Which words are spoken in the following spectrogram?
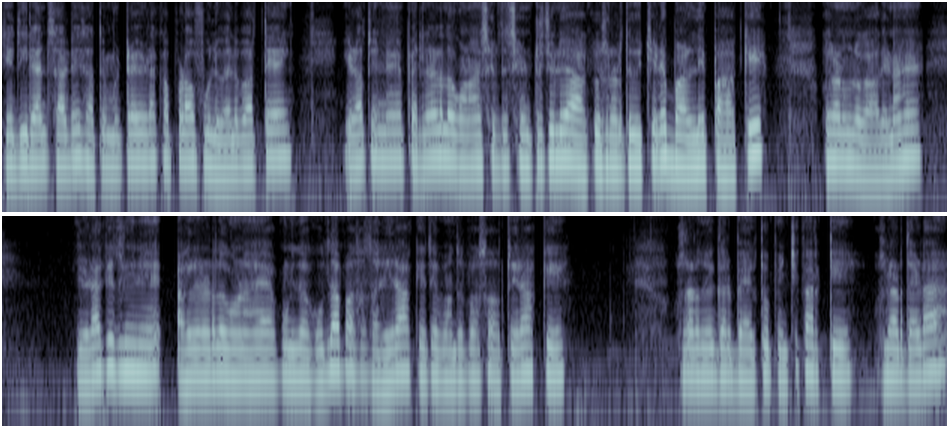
ਜਿਹਦੀ ਲੈਂਥ 7.5 ਮੀਟਰ ਜਿਹੜਾ ਕੱਪੜਾ ਫੁੱਲ ਵੈਲ ਵਰਤਿਆ ਹੈ। ਜਿਹੜਾ ਤੁਸੀਂ ਪਹਿਲਾਂ ਲਗਾਉਣਾ, ਸਿਰ ਦੇ ਸੈਂਟਰ 'ਚ ਲਿਆ ਕੇ ਉਸ ਲੜ ਦੇ ਵਿੱਚ ਜਿਹੜੇ ਬਲ ਨੇ ਪਾ ਕੇ ਉਹਨਾਂ ਨੂੰ ਲਗਾ ਦੇਣਾ ਹੈ। ਜਿਹੜਾ ਕਿ ਤੁਸੀਂ ਨੇ ਅਗਲੇ ਲੜ ਲਗਾਉਣਾ ਹੈ ਆਪਣੀ ਦਾ ਖੁੱਲ੍ਹਾ ਪਾਸਾ ਥੱਲੇ ਰੱਖ ਕੇ ਤੇ ਬੰਦ ਪਾਸਾ ਉੱਤੇ ਰੱਖ ਕੇ ਉਸ ਲੜ ਨੂੰ ਗਰ ਬੈਗ ਤੋਂ ਪਿੰਚ ਕਰਕੇ ਉਸ ਲੜ ਦਾ ਜਿਹੜਾ,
